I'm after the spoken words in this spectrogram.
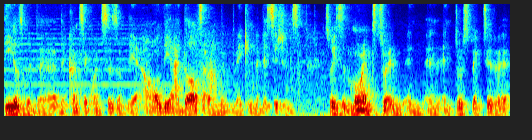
deals with the, the consequences of the all the adults around him making the decisions so it's more in, in, in, introspective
